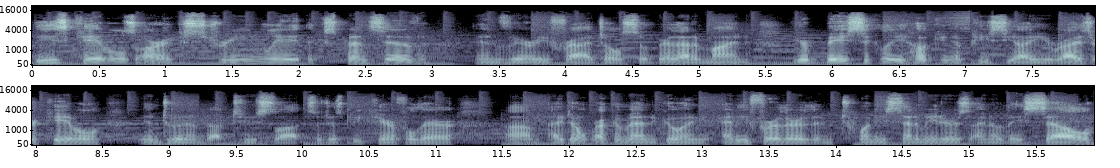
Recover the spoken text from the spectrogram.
These cables are extremely expensive and very fragile, so bear that in mind. You're basically hooking a PCIe riser cable into an M.2 slot, so just be careful there. Um, I don't recommend going any further than 20 centimeters. I know they sell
